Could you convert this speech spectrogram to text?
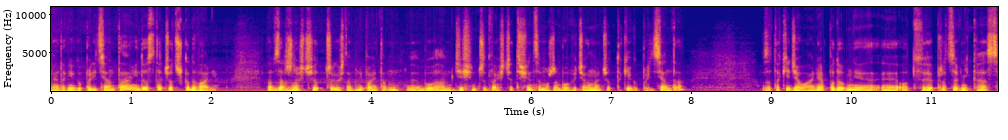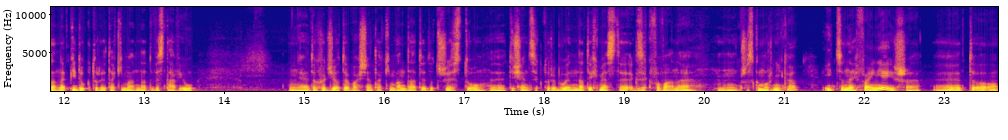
e, takiego policjanta i dostać odszkodowanie. No w zależności od czegoś tam, nie pamiętam, e, było tam 10 czy 20 tysięcy można było wyciągnąć od takiego policjanta za takie działania. Podobnie e, od pracownika sanepidu, który taki mandat wystawił. E, To chodzi o te właśnie takie mandaty do 30 tysięcy, które były natychmiast egzekwowane mm, przez komornika. I co najfajniejsze, e, to,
